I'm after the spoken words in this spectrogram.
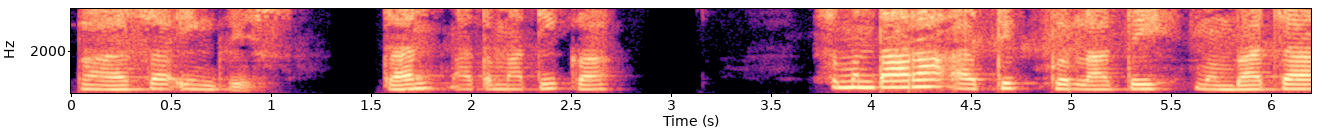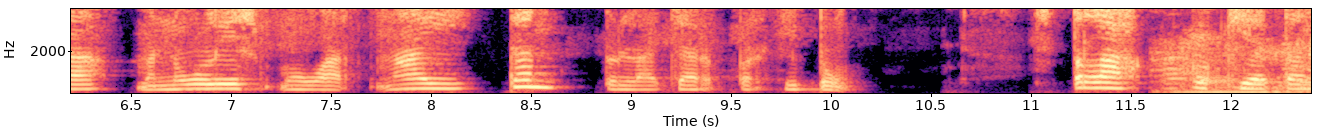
bahasa Inggris dan matematika. Sementara adik berlatih membaca, menulis, mewarnai, dan belajar berhitung. Setelah kegiatan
